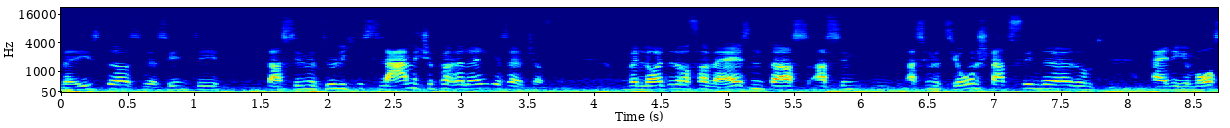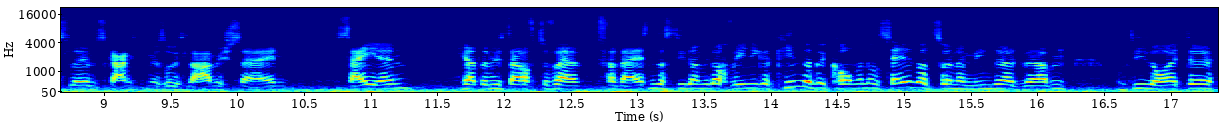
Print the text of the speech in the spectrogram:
Wer ist das? Wer sind die? Das sind natürlich islamische Parallelgesellschaften wenn Leute darauf verweisen, dass Assimilation stattfindet und einige Moslems gar nicht mehr so islamisch seien, seien ja, dann ist darauf zu verweisen, dass die damit auch weniger Kinder bekommen und selber zu einer Minderheit werden. Und die Leute,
